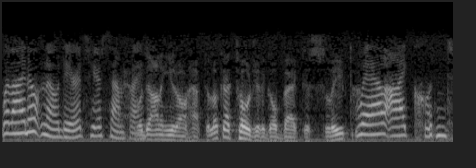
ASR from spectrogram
Well, I don't know, dear. It's here someplace. Well, darling, you don't have to look. I told you to go back to sleep. Well, I couldn't.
